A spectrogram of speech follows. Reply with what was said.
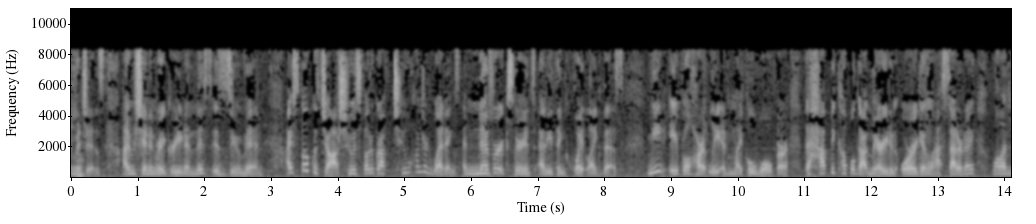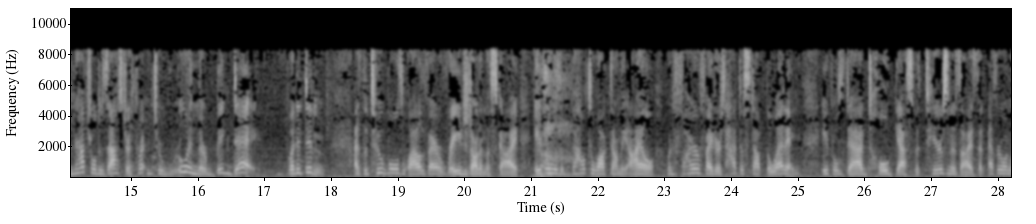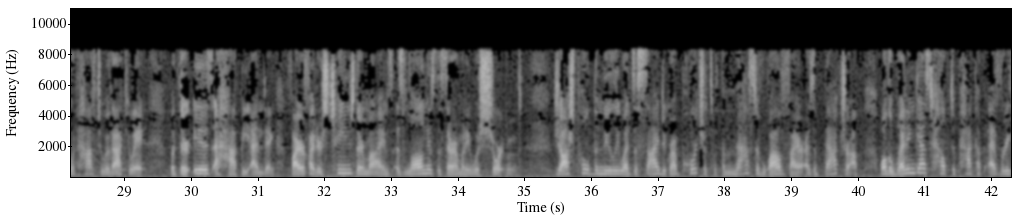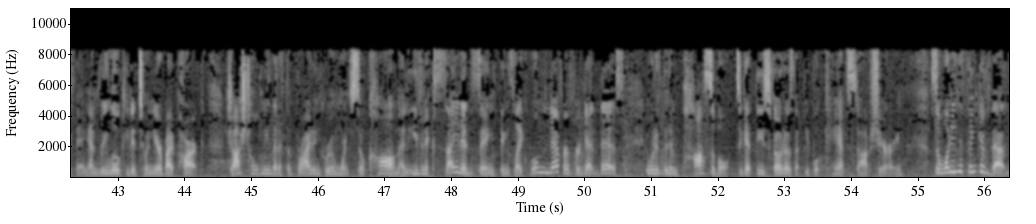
images. I'm Shannon Ray Green, and this is Zoom In. I spoke with Josh, who has photographed 200 weddings and never experienced anything quite like this. Meet April Hartley and Michael Wolber. The happy couple got married in Oregon last Saturday while a natural disaster threatened to ruin their big day. But it didn't. As the Two Bulls wildfire raged on in the sky, April was about to walk down the aisle when firefighters had to stop the wedding. April's dad told guests with tears in his eyes that everyone would have to evacuate. But there is a happy ending. Firefighters changed their minds as long as the ceremony was shortened. Josh pulled the newlyweds aside to grab portraits with the massive wildfire as a backdrop, while the wedding guests helped to pack up everything and relocated to a nearby park. Josh told me that if the bride and groom weren't so calm and even excited, saying things like, We'll never forget this, it would have been impossible to get these photos that people can't stop sharing. So, what do you think of them?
